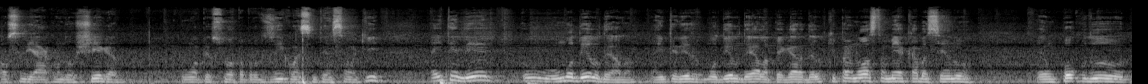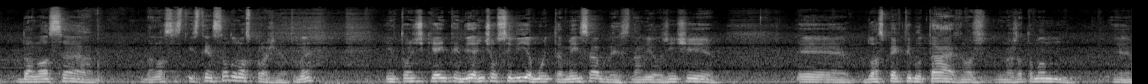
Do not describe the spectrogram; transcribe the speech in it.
auxiliar quando chega uma pessoa para produzir com essa intenção aqui é entender o, o, modelo dela, é entender o modelo dela, a pegada dela, porque para nós também acaba sendo é, um pouco do, da, nossa, da nossa extensão do nosso projeto, né? Então a gente quer entender, a gente auxilia muito também, sabe, Danilo? A gente, é, do aspecto tributário, nós, nós já tomamos é,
